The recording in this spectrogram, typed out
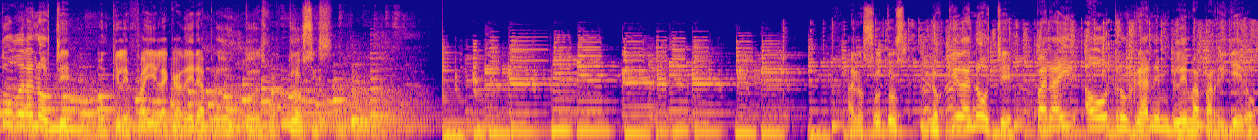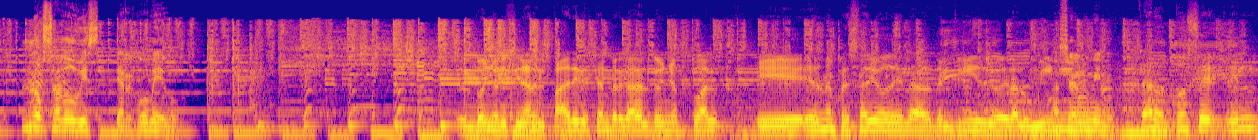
toda la noche, aunque le falle la cadera producto de su artrosis. A nosotros nos queda noche para ir a otro gran emblema parrillero, los adobes de Argomedo. El dueño original, el padre Cristian Vergara, el dueño actual, eh, era un empresario de la- del vidrio, del aluminio. Hacía aluminio. Claro, entonces él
